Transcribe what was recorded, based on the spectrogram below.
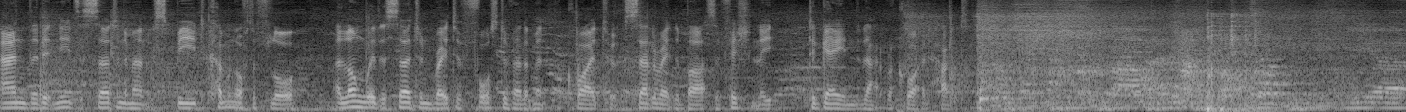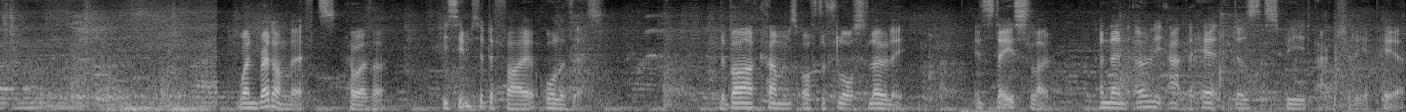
and that it needs a certain amount of speed coming off the floor along with a certain rate of force development required to accelerate the bar sufficiently to gain that required height. When Redon lifts, however, he seems to defy all of this. The bar comes off the floor slowly. It stays slow, and then only at the hit does the speed actually appear.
